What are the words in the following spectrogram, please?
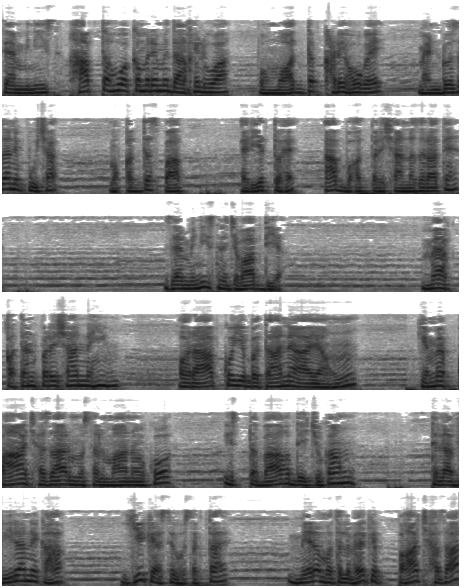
زیمنیس ہاپتا ہوا کمرے میں داخل ہوا۔ وہ معدب کھڑے ہو گئے۔ مینڈوزا نے پوچھا، مقدس باپ، خیریت تو ہے؟ آپ بہت پریشان نظر آتے ہیں. زیمنیس نے جواب دیا، میں قطن پریشان نہیں ہوں اور آپ کو یہ بتانے آیا ہوں کہ میں پانچ ہزار مسلمانوں کو استباغ دے چکا ہوں۔ تلاویرا نے کہا، یہ کیسے ہو سکتا ہے؟ میرا مطلب ہے کہ پانچ ہزار؟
